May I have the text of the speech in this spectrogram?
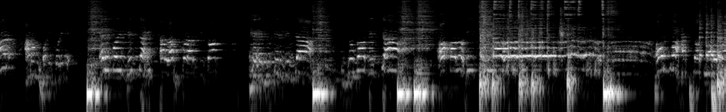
শিক্ষার আরম্ভণি করে এরপর বিদ্যা শিক্ষা লাভ করার পিছত হে জ্যোতির বিদ্যা যোগ বিদ্যা সকলো নৰম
